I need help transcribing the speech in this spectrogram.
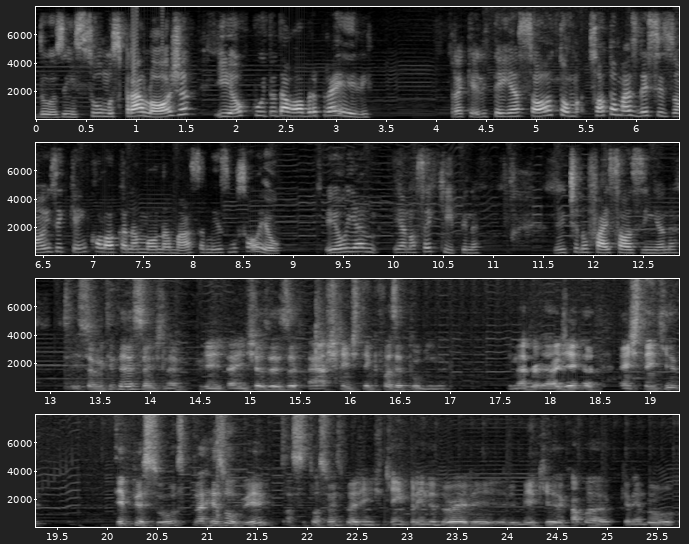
dos insumos para a loja e eu cuido da obra para ele. Para que ele tenha só, toma, só tomar as decisões e quem coloca na mão na massa mesmo sou eu. Eu e a, e a nossa equipe, né? A gente não faz sozinha, né? Isso é muito interessante, né? Porque a gente, às vezes acha que a gente tem que fazer tudo, né? E na verdade a gente tem que ter pessoas para resolver as situações para a gente. Quem é empreendedor, ele, ele meio que acaba querendo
